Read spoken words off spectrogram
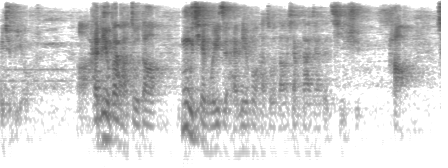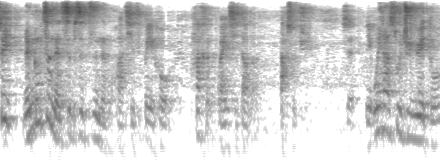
HBO 啊，还没有办法做到。目前为止还没有办法做到像大家的期许。好，所以人工智能是不是智能化？其实背后它很关系到的大数据。是你喂它数据越多，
